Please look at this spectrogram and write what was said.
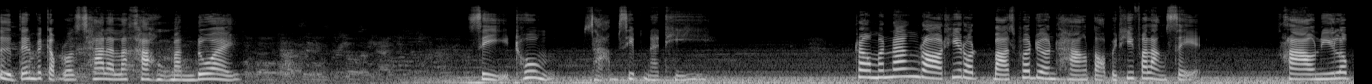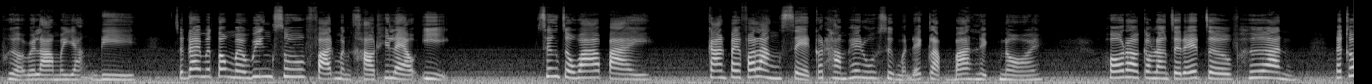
ตื่นเต้นไปกับรสชาติและราคาของมันด้วยสี่ทุ่มสามสิบนาที เรามานั่งรอที่รถบัสเพื่อเดินทางต่อไปที่ฝรั่งเศส คราวนี้เราเผื่อเวลามาอย่างดี จะได้ไม่ต้องมาวิ่งสู้ฟาสเหมือนคราวที่แล้วอีก ซึ่งจะว่าไป การไปฝรั่งเศสก็ทำให้รู้สึกเหมือนได้กลับบ้านเล็กน้อย เพราะเรากำลังจะได้เจอเพื่อน แล้วก็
